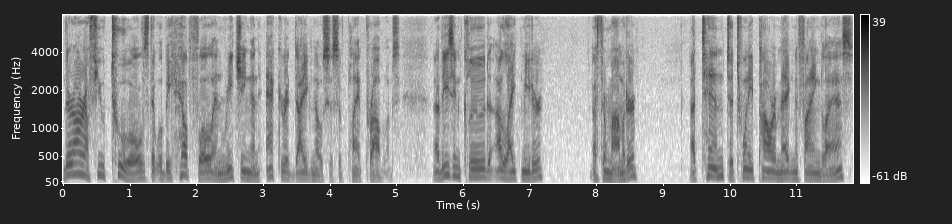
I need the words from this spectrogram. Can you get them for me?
There are a few tools that will be helpful in reaching an accurate diagnosis of plant problems. Now, these include a light meter, a thermometer, a 10 to 20 power magnifying glass,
